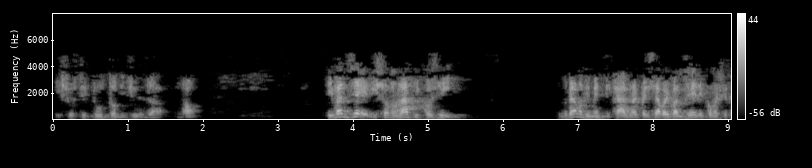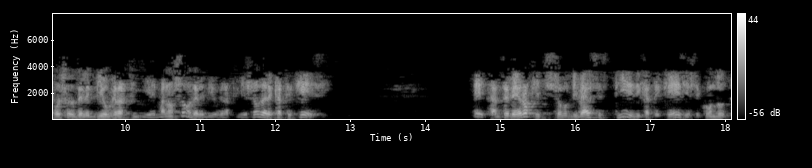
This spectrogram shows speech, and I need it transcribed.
il sostituto di Giuda. No? I Vangeli sono nati così. Non dobbiamo dimenticare, noi pensiamo ai Vangeli come se fossero delle biografie, ma non sono delle biografie, sono delle catechesi. E tanto è vero che ci sono diversi stili di catechesi, a secondo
